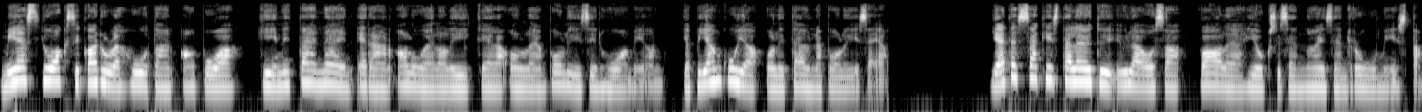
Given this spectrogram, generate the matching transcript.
Mies juoksi kadulle huutaan apua, kiinnittäen näin erään alueella liikkeellä olleen poliisin huomion, ja pian kuja oli täynnä poliiseja. Jätesäkistä löytyi yläosa vaaleahiuksisen naisen ruumiista.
